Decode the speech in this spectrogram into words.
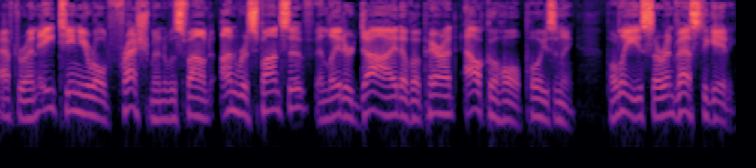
after an 18 year old freshman was found unresponsive and later died of apparent alcohol poisoning. Police are investigating.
